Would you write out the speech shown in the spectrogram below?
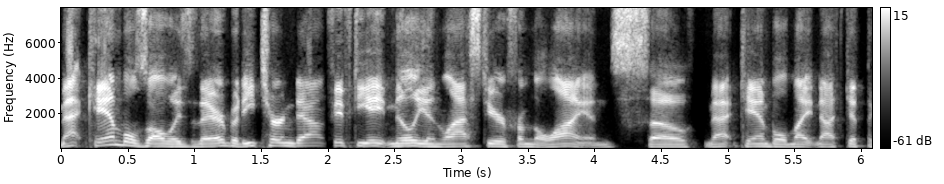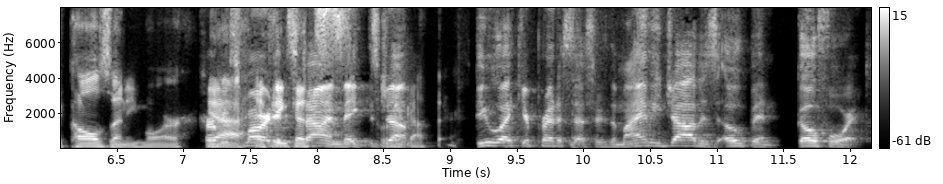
Matt Campbell's always there, but he turned down 58 million last year from the Lions. So Matt Campbell might not get the calls anymore. Kirby yeah, Smart, it's time. Make the jump. Do like your predecessor. The Miami job is open. Go for it.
